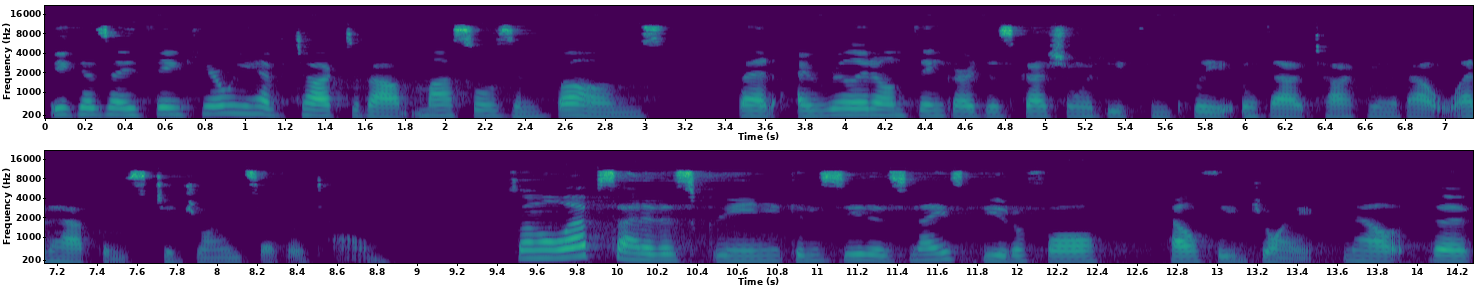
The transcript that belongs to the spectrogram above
because I think here we have talked about muscles and bones, but I really don't think our discussion would be complete without talking about what happens to joints over time. So on the left side of the screen, you can see this nice, beautiful, healthy joint. Now, the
